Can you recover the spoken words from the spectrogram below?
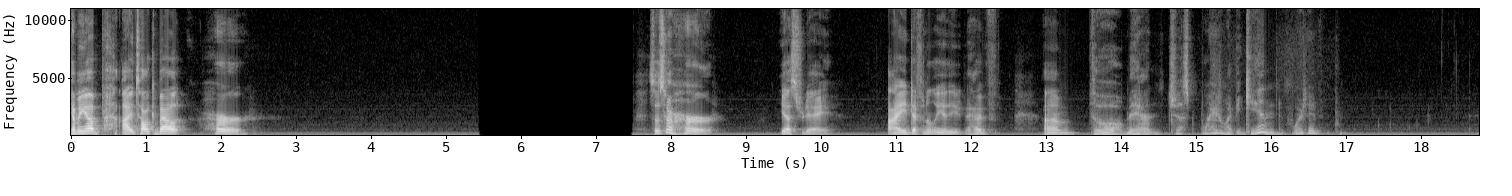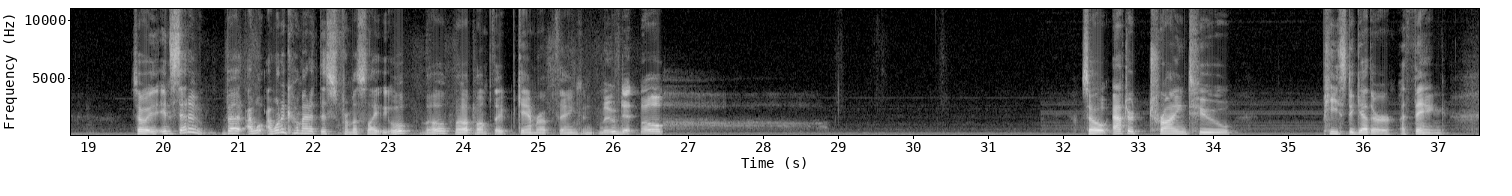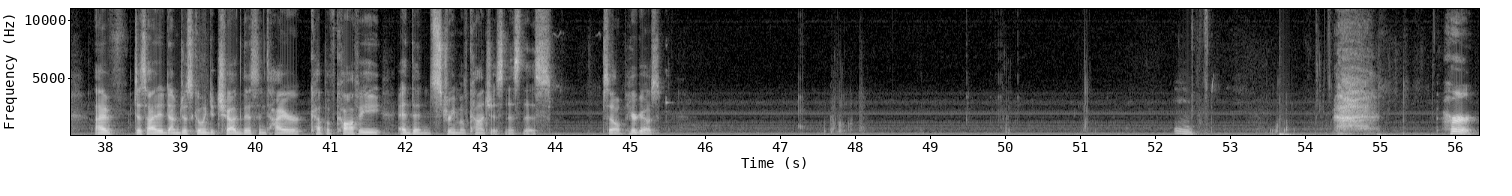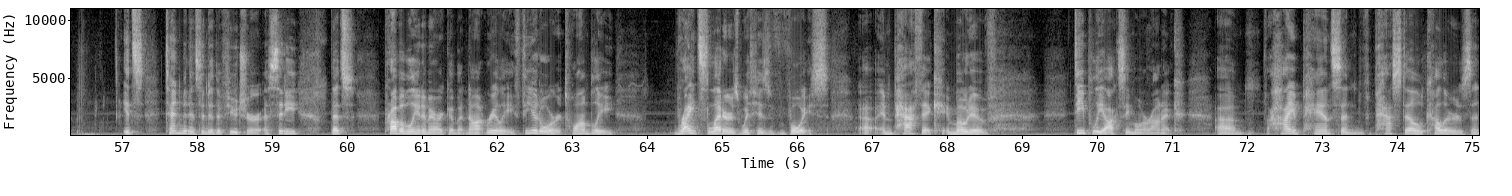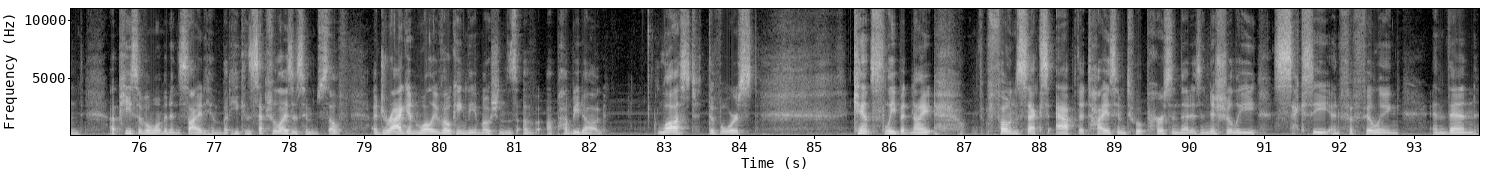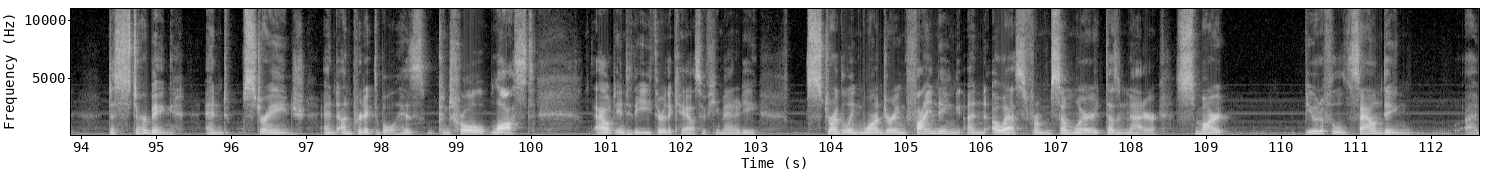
Coming up, I talk about her. So saw her yesterday. I definitely have. Um, oh man, just where do I begin? Where did. So instead of but I, w- I want to come at this from a slightly oh oh oh bump the camera up thing and moved it oh So after trying to piece together a thing, I've decided I'm just going to chug this entire cup of coffee and then stream of consciousness this. So here goes. Mm. Her. It's 10 minutes into the future, a city that's probably in America, but not really. Theodore Twombly writes letters with his voice, uh, empathic, emotive, deeply oxymoronic. Um, high pants and pastel colors and a piece of a woman inside him, but he conceptualizes himself a dragon while evoking the emotions of a puppy dog. Lost, divorced, can't sleep at night, phone sex app that ties him to a person that is initially sexy and fulfilling and then disturbing and strange and unpredictable. His control lost out into the ether, the chaos of humanity. Struggling, wandering, finding an OS from somewhere, it doesn't matter. Smart, beautiful sounding, uh,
